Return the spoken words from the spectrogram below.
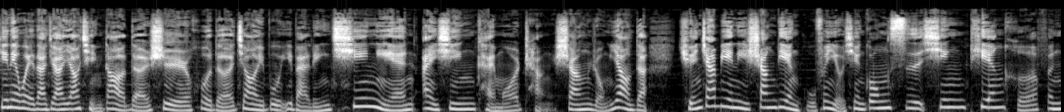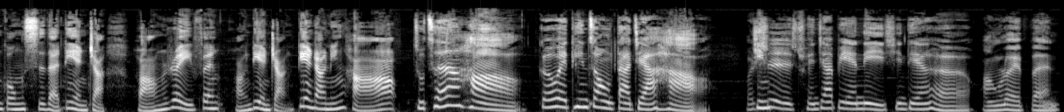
今天为大家邀请到的是获得教育部一百零七年爱心楷模厂商荣耀的全家便利商店股份有限公司新天河分公司的店长黄瑞芬黄店长，店长您好，主持人好，各位听众大家好，我是全家便利新天河黄瑞芬。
